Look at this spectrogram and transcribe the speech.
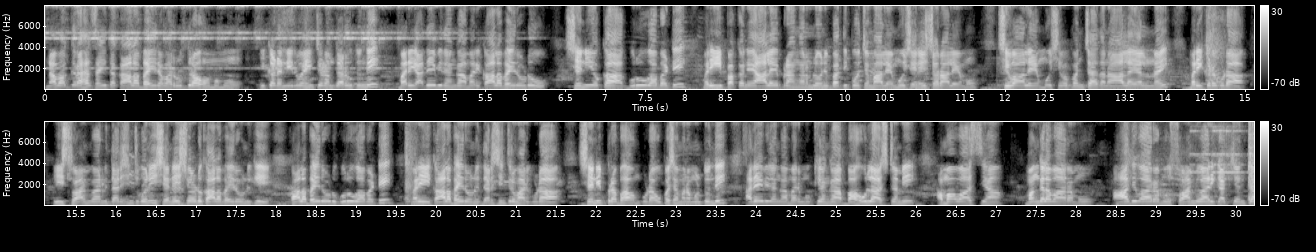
నవగ్రహ సహిత కాలభైరవ రుద్రహోమము ఇక్కడ నిర్వహించడం జరుగుతుంది. మరి అదేవిధంగా మరి కాలభైరవుడు శని యొక్క గురువు కాబట్టి మరి ఈ పక్కనే ఆలయ ప్రాంగణంలోని బద్దిపోచం ఆలయము శనేశ్వరాలయము శివాలయము శివపంచాదన ఆలయాలు ఉన్నాయి మరి ఇక్కడ కూడా ఈ స్వామివారిని దర్శించుకొని శనీశ్వరుడు కాలభైరవునికి కాలభైరవుడు గురువు కాబట్టి మరి ఈ కాలభైరవుని దర్శించిన వారికి కూడా శని ప్రభావం కూడా ఉపశమనం ఉంటుంది. అదేవిధంగా మరి ముఖ్యంగా బహుళ అష్టమి అమావాస్య మంగళవారము ఆదివారము స్వామివారికి అత్యంత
